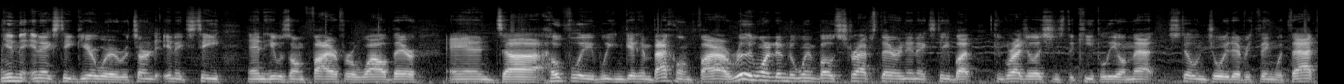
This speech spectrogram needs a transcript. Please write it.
in the NXT gear where he returned to NXT and he was on fire for a while there and uh, hopefully we can get him back on fire. I really wanted him to win both straps there in NXT, but congratulations to Keith Lee on that. Still enjoyed everything with that.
